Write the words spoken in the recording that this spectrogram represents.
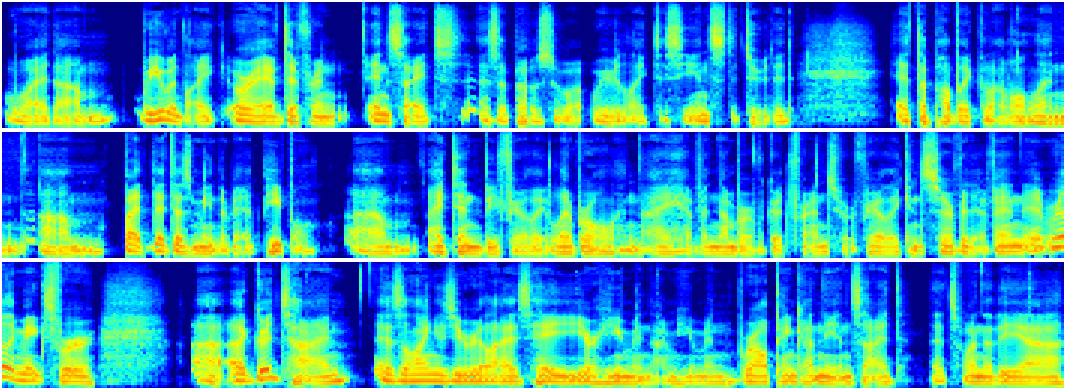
what um, we would like, or have different insights as opposed to what we would like to see instituted at the public level. And um, but that doesn't mean they're bad people. Um, I tend to be fairly liberal, and I have a number of good friends who are fairly conservative, and it really makes for uh, a good time as long as you realize, hey, you're human, I'm human. We're all pink on the inside. That's one of the uh,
